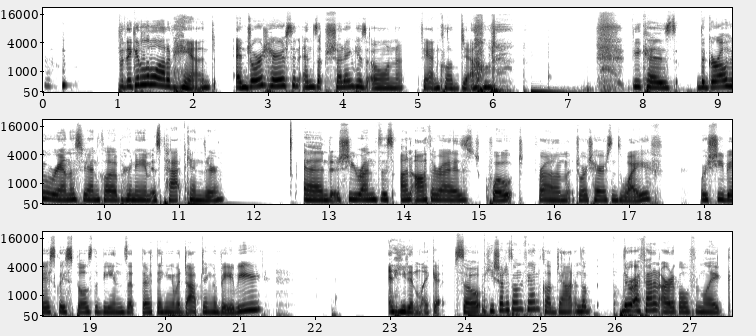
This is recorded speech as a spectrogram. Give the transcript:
but they get a little out of hand and George Harrison ends up shutting his own fan club down. because the girl who ran this fan club, her name is Pat Kinzer and she runs this unauthorized quote from George Harrison's wife, where she basically spills the beans that they're thinking of adopting a baby. And he didn't like it. So he shut his own fan club down. And the there I found an article from like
